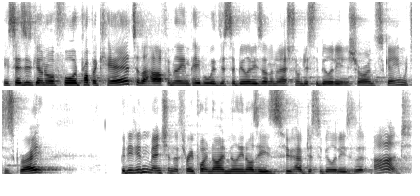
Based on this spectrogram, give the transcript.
He says he's going to afford proper care to the half a million people with disabilities on the National Disability Insurance Scheme, which is great. But he didn't mention the 3.9 million Aussies who have disabilities that aren't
